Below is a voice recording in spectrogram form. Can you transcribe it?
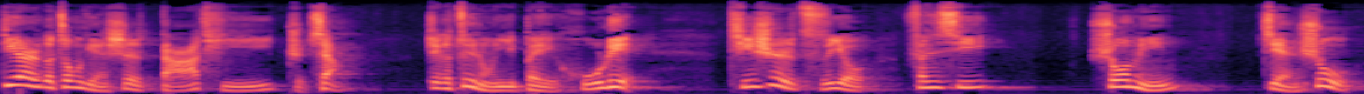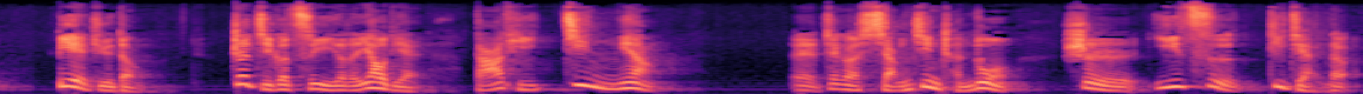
第二个重点是答题指向，这个最容易被忽略。提示词有分析、说明、简述、列举等这几个词语的要点，答题尽量，呃，这个详尽程度是依次递减的。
